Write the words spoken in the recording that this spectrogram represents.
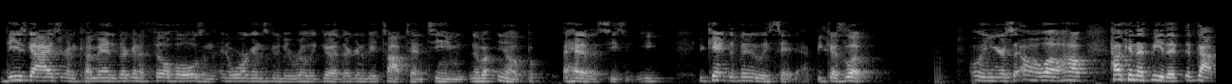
These guys are going to come in. They're going to fill holes, and, and Oregon's going to be really good. They're going to be a top ten team, you know, ahead of the season. You you can't definitively say that because look, when you're going to say, oh well, how how can that be? They've got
